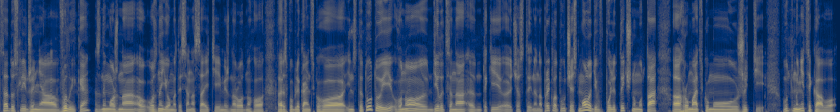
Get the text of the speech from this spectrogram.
Це дослідження велике, з ним можна ознайомитися на сайті Міжнародного республіканського інституту, і воно ділиться на такі частини. Наприклад, участь молоді в політичному та громадському житті. От мені цікаво,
